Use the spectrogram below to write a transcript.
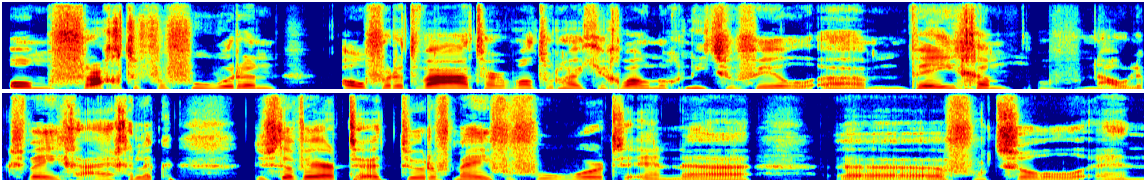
om vracht te vervoeren over het water. Want toen had je gewoon nog niet zoveel um, wegen, of nauwelijks wegen eigenlijk. Dus daar werd uh, turf mee vervoerd en uh, uh, voedsel en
